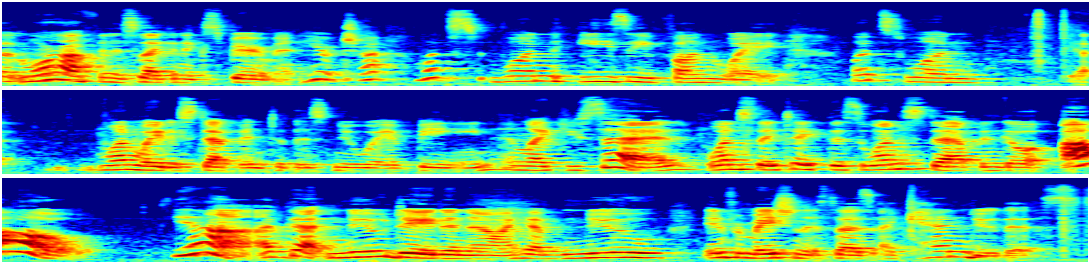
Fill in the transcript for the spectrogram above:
but more often it's like an experiment. Here, try, what's one easy, fun way? What's one, yeah, one way to step into this new way of being? And like you said, once they take this one step and go, oh, yeah, I've got new data now. I have new information that says I can do this.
